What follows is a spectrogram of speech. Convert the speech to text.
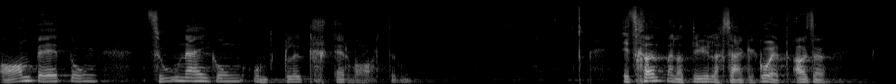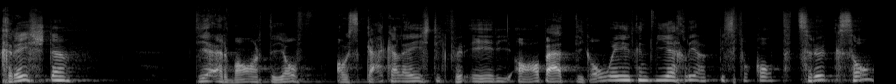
Anbetung, Zuneigung und Glück erwarten. Jetzt könnte man natürlich sagen, gut, also Christen, die erwarten ja als Gegenleistung für ihre Anbetung auch irgendwie etwas von Gott zurück. So.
